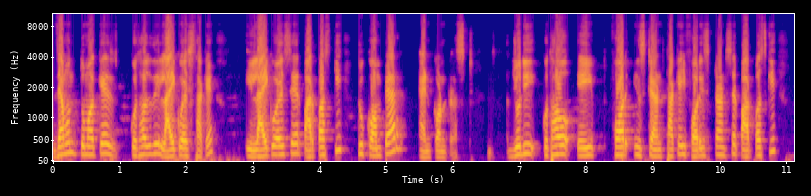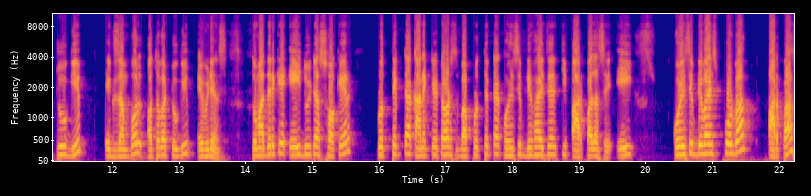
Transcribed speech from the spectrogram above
যেমন তোমাকে কোথাও যদি লাইক ওয়াইজ থাকে, এই লাইক ওয়াইজের পারপাস কি? টু কম্পেয়ার অ্যান্ড কন্ট্রাস্ট যদি কোথাও এই ফর ইনস্ট্যান্ট থাকে, এই ফর ইনস্ট্যান্টসের পারপাস কি? টু গিভ এক্সাম্পল অথবা টু গিভ এভিডেন্স তোমাদেরকে এই দুইটা শখের প্রত্যেকটা কানেক্টেটরস বা প্রত্যেকটা কোহেসিভ ডিভাইসের কি পারপাস আছে? এই কোহেসিভ ডিভাইস পড়বা পারপাস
